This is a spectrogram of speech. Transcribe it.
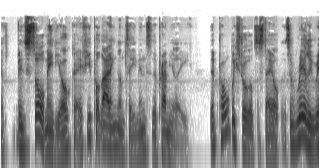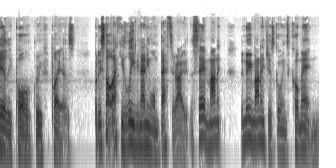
have been so mediocre. If you put that England team into the Premier League, they'd probably struggle to stay up. It's a really, really poor group of players, but it's not like he's leaving anyone better out. The same man, the new manager's going to come in,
